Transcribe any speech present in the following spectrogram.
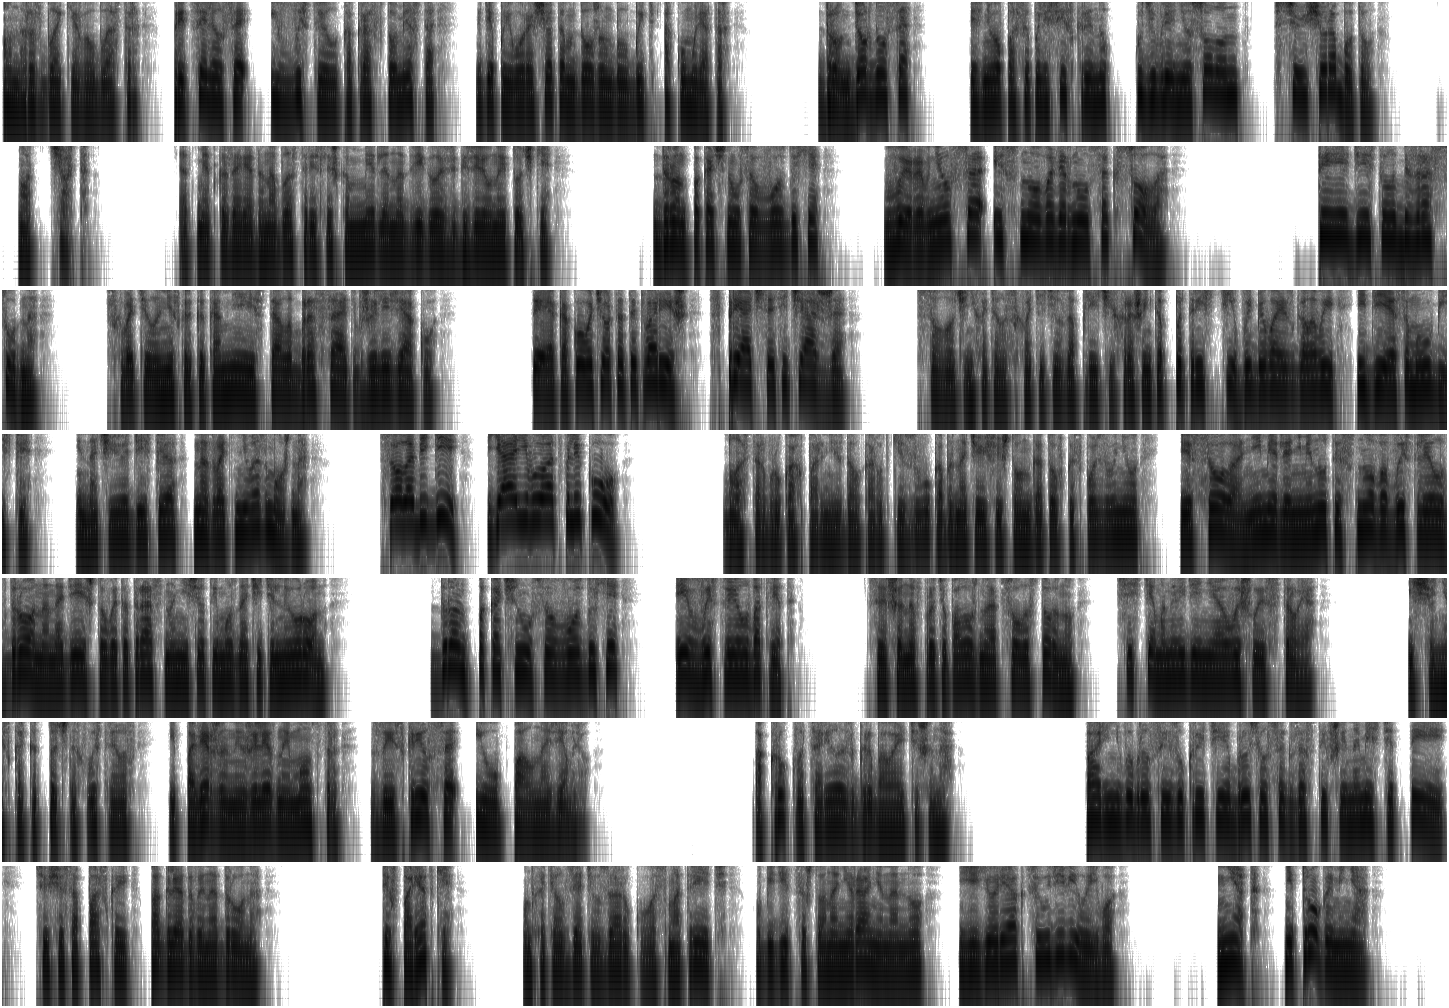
Он разблокировал бластер, прицелился и выстрелил как раз в то место, где, по его расчетам, должен был быть аккумулятор. Дрон дернулся, из него посыпались искры, но, к удивлению Соло, он все еще работал. Вот черт! Отметка заряда на бластере слишком медленно двигалась к зеленой точке. Дрон покачнулся в воздухе, выровнялся и снова вернулся к Соло. Ты действовала безрассудно. Схватила несколько камней и стала бросать в железяку. «Ты, какого черта ты творишь? Спрячься сейчас же!» Соло очень хотелось схватить ее за плечи и хорошенько потрясти, выбивая из головы идею о самоубийстве. Иначе ее действия назвать невозможно. «Соло, беги! Я его отвлеку!» Бластер в руках парня издал короткий звук, обозначающий, что он готов к использованию, и Соло, немедля ни минуты, снова выстрелил в дрона, надеясь, что в этот раз нанесет ему значительный урон. Дрон покачнулся в воздухе и выстрелил в ответ. Совершенно в противоположную от Соло сторону система наведения вышла из строя. Еще несколько точных выстрелов, и поверженный железный монстр заискрился и упал на землю. Вокруг воцарилась гробовая тишина. Парень выбрался из укрытия бросился к застывшей на месте Теи, все еще с опаской, поглядывая на дрона. «Ты в порядке?» Он хотел взять ее за руку, осмотреть, убедиться, что она не ранена, но ее реакция удивила его. «Нет, не трогай меня!»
